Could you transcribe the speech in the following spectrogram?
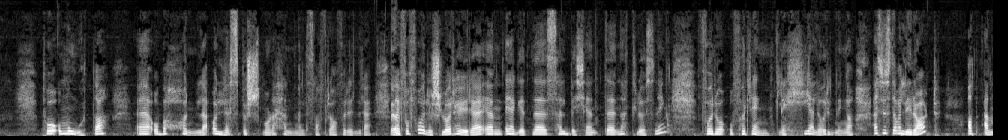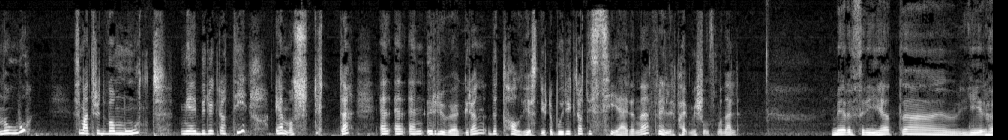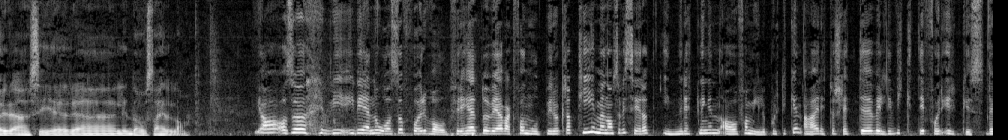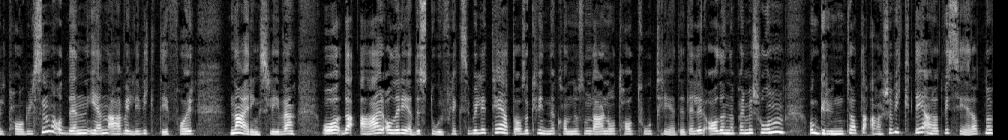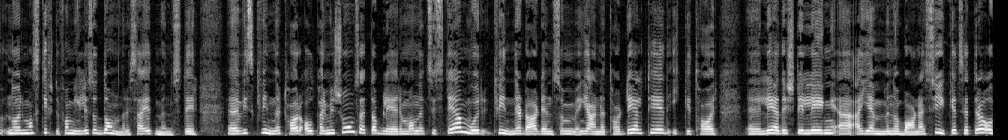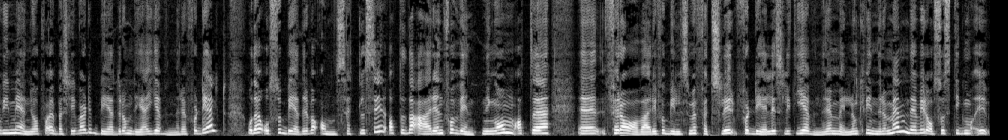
på å motta eh, og behandle alle spørsmål og henvendelser fra foreldre. Ja. Derfor foreslår Høyre en egen selvbetjent selvbekjent eh, nettløsning for å, å forenkle hele ordninga. Jeg syns det er veldig rart at NHO, som jeg trodde var mot mer byråkrati, er med å støtte en, en, en rød-grønn, detaljstyrt og byråkratiserende foreldrepermisjonsmodell. Mer frihet gir Høyre, sier Linda Hofstad Helleland. Ja, altså, vi, vi er nå også for valgfrihet, og vi er i hvert fall mot byråkrati. Men altså, vi ser at innretningen av familiepolitikken er rett og slett eh, veldig viktig for yrkesdeltagelsen. Og den igjen er veldig viktig for næringslivet. Og det er allerede stor fleksibilitet. Altså Kvinner kan jo som det er nå ta to tredjedeler av denne permisjonen. Og grunnen til at det er så viktig, er at vi ser at når, når man stifter familie, så danner det seg et mønster. Eh, hvis kvinner tar all permisjon, så etablerer man et system hvor kvinner da er den som gjerne tar deltid, ikke tar eh, lederstilling, eh, er hjemme når barn er syke etc. Og vi mener jo at for arbeidslivet er det bedre om det er jevnere fordelt. Og det er også bedre ved ansettelser at det er en forventning oppfatning om at eh, fraværet i forbindelse med fødsler fordeles litt jevnere mellom kvinner og menn. Det vil også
